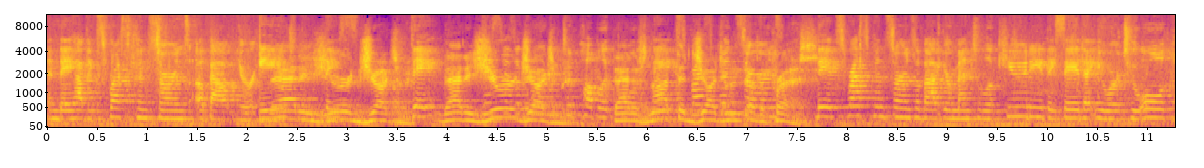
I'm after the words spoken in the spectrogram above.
and they have expressed concerns about your age. That is They- your judgment. they- that is your according judgment. That is not the judgment of the press. They express concerns about your mental acuity. They say that you are too old.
